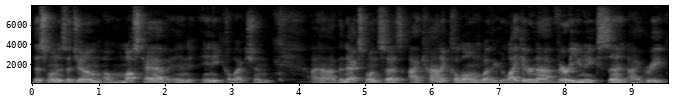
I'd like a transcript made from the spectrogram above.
This one is a gem, a must have in any collection. Uh, the next one says iconic cologne, whether you like it or not, very unique scent. I agree.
